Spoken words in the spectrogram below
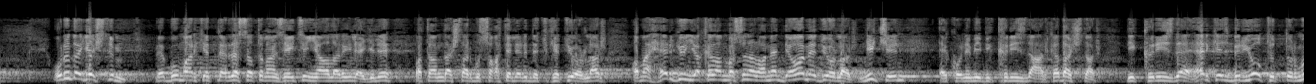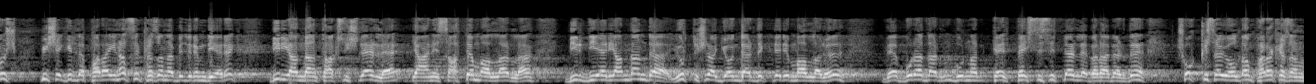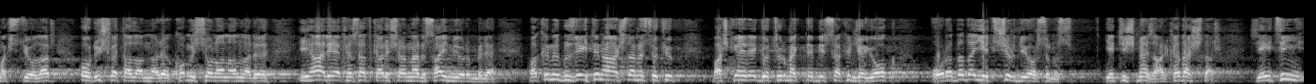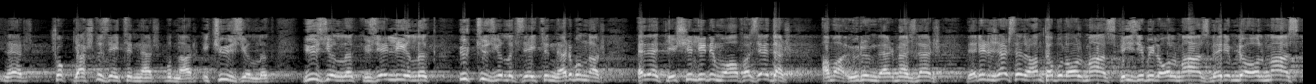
Onu da geçtim ve bu marketlerde satılan zeytinyağları ile ilgili vatandaşlar bu sahteleri de tüketiyorlar ama her gün yakalanmasına rağmen devam ediyorlar. Niçin? Ekonomi bir krizde arkadaşlar. Bir krizde herkes bir yol tutturmuş bir şekilde parayı nasıl kazanabilirim diyerek bir yandan taksişlerle yani sahte mallarla bir diğer yandan da yurt dışına gönderdikleri malları ve buradan bunlar pestisitlerle beraber de çok kısa yoldan para kazanmak istiyorlar. O rüşvet alanları, komisyon alanları, ihaleye fesat karışanları saymıyorum bile. Bakınız bu zeytin ağaçlarını söküp başka yere götürmekte bir sakınca yok. Orada da yetişir diyorsunuz. Yetişmez arkadaşlar. Zeytinler çok yaşlı zeytinler bunlar. 200 yıllık, 100 yıllık, 150 yıllık, 300 yıllık zeytinler bunlar. Evet yeşilliğini muhafaza eder ama ürün vermezler. Verilirse de rentable olmaz, fizibil olmaz, verimli olmaz.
